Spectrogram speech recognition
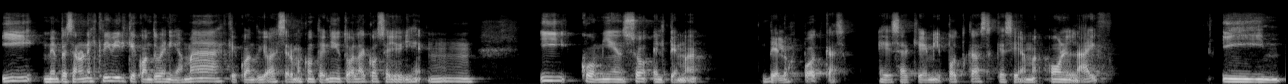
Y me empezaron a escribir que cuando venía más, que cuando iba a hacer más contenido y toda la cosa. Yo dije, mm". y comienzo el tema de los podcasts. Eh, saqué mi podcast que se llama On Life. Y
